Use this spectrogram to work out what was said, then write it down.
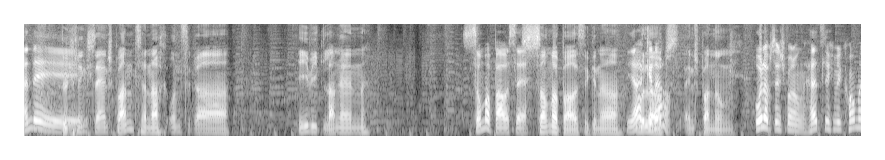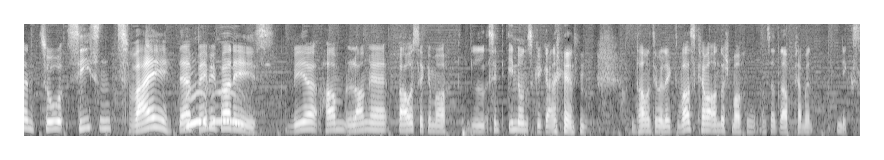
Andi. Du klingst sehr entspannt nach unserer ewig langen Sommerpause. Sommerpause, genau. Ja, genau. Urlaubsentspannung. Urlaubsentspannung. Herzlich willkommen zu Season 2 der Baby Buddies. Wir haben lange Pause gemacht, sind in uns gegangen und haben uns überlegt, was kann man anders machen und sind drauf gekommen, nix.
